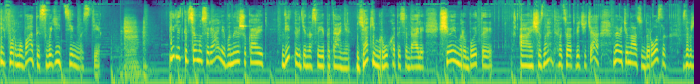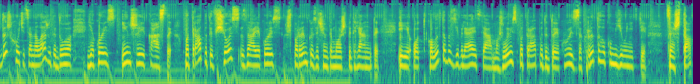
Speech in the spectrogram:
і формувати свої цінності. Підлітки в цьому серіалі вони шукають відповіді на свої питання, як їм рухатися далі, що їм робити. А що знаєте, оце от відчуття навіть у нас, у дорослих, завжди ж хочеться належати до якоїсь іншої касти, потрапити в щось за якоюсь шпаринкою, за чим ти можеш підглянути. І от коли в тебе з'являється можливість потрапити до якогось закритого ком'юніті, це ж так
